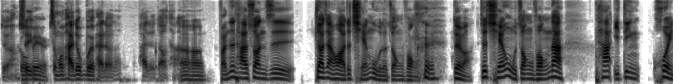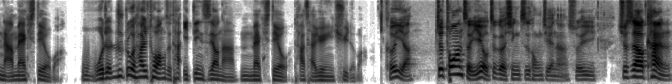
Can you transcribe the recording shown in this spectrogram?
对啊，所以怎么排都不会排到他，排得到他。嗯哼，反正他算是就要这样的话，就前五的中锋，对吗？就前五中锋，那他一定。会拿 Max Deal 吧？我我觉得，如果他去拓王者，他一定是要拿 Max Deal，他才愿意去的吧？可以啊，就拓荒者也有这个薪资空间啊，所以就是要看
